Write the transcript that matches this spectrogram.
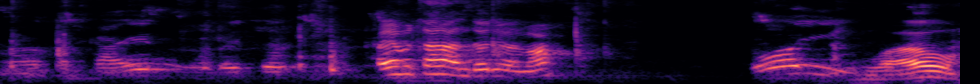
mga pagkain, ba ito? Kaya mo tsara doon yun, ma? Hoy! Wow.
